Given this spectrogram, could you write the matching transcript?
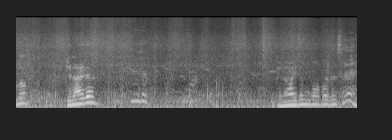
Oğlum. Günaydın. Günaydın baba desene.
